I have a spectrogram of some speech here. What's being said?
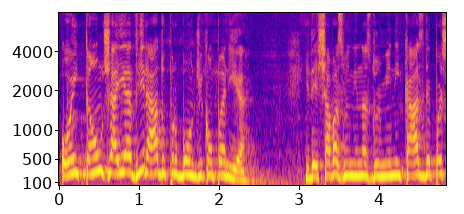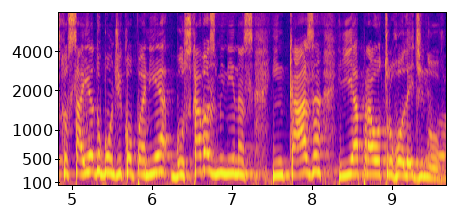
Ou então já ia virado pro Bom Dia e Companhia. E deixava as meninas dormindo em casa. Depois que eu saía do Bom Dia e Companhia, buscava as meninas em casa e ia pra outro rolê de novo.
